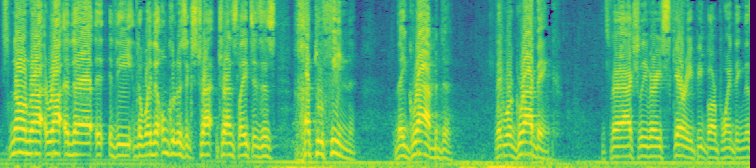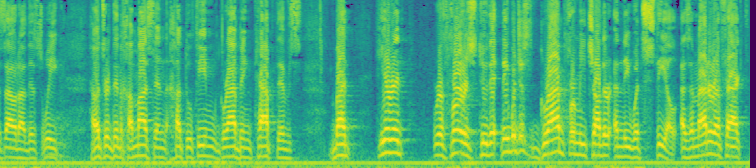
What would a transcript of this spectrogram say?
It's known, ra, ra, the, the, the way the Onkelos extra- translates it is chatufin. They grabbed. They were grabbing. It's very, actually very scary. People are pointing this out uh, this week. How it's written Hamas and Chatufim grabbing captives. But here it refers to that they would just grab from each other and they would steal. As a matter of fact,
